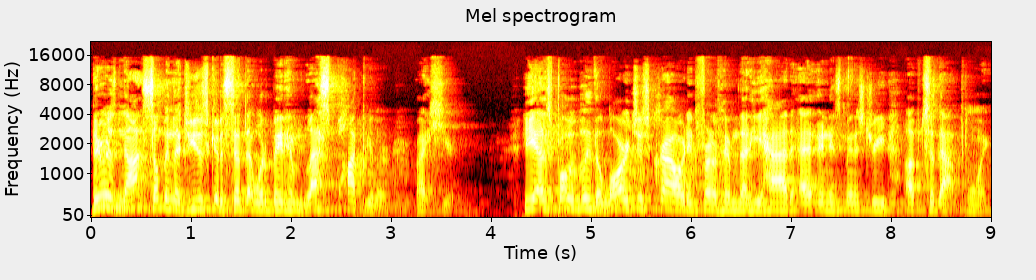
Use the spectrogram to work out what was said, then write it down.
There is not something that Jesus could have said that would have made him less popular right here. He has probably the largest crowd in front of him that he had in his ministry up to that point.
